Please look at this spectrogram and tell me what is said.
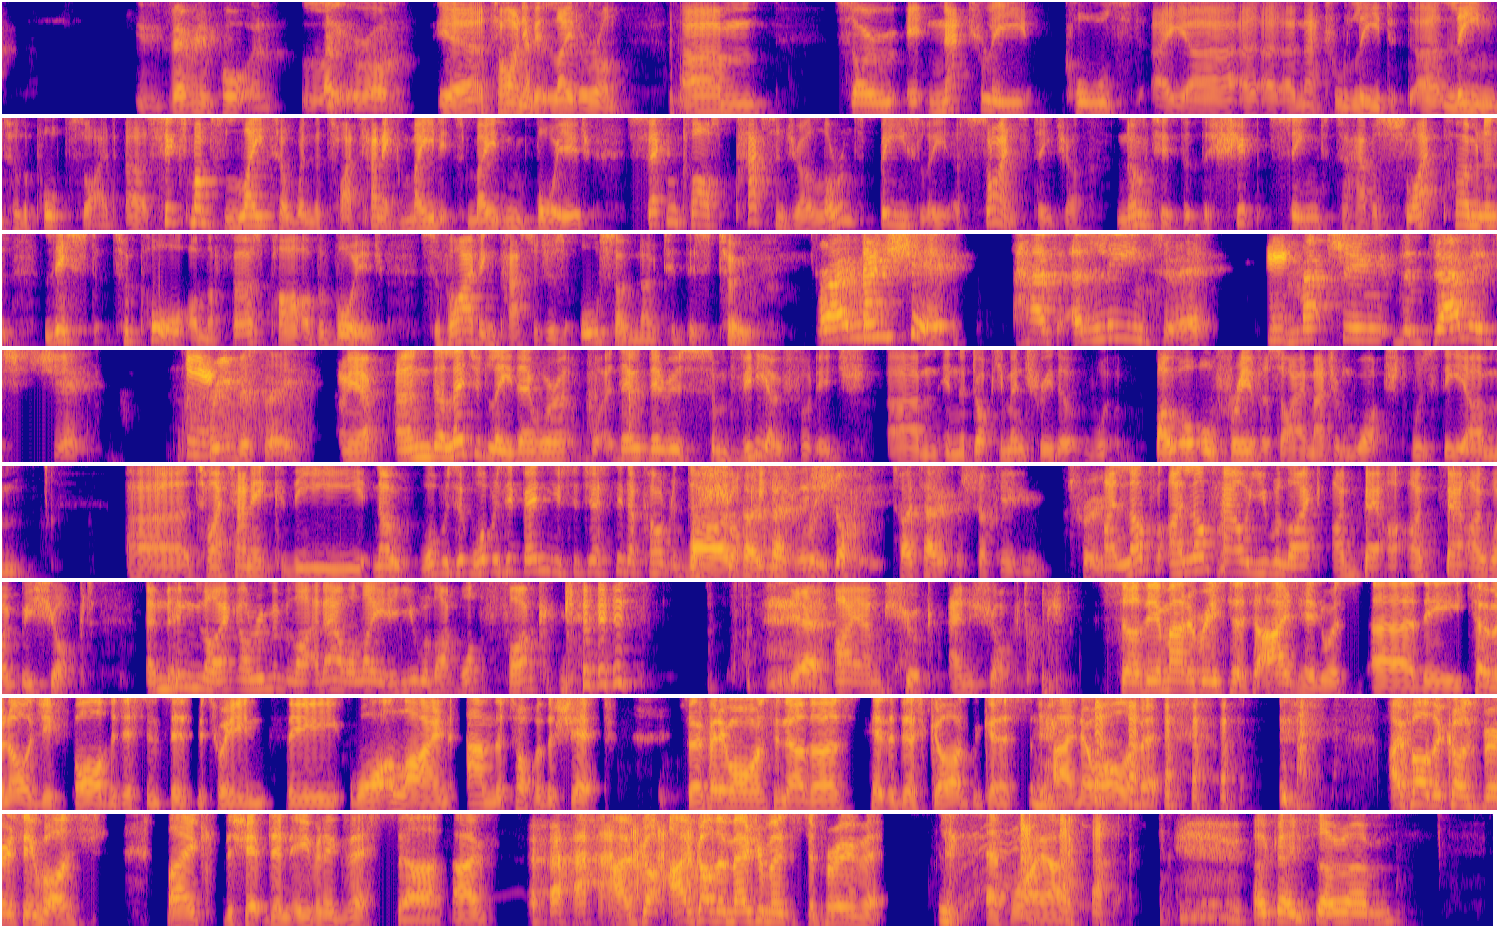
is very important later on. Yeah, a tiny bit later on. Um, so it naturally caused a, uh, a, a natural lead uh, lean to the port side. Uh, six months later, when the Titanic made its maiden voyage, second class passenger Lawrence Beesley, a science teacher, noted that the ship seemed to have a slight permanent list to port on the first part of the voyage. Surviving passengers also noted this too. Brand new ship has a lean to it, matching the damaged ship previously. Yeah, and allegedly there were there, there is some video footage um, in the documentary that w- all, all three of us, I imagine, watched was the um, uh, Titanic. The no, what was it? What was it, Ben? You suggested I can't. The Oh, shocking Titanic, the truth. shock, Titanic, the shocking truth. I love I love how you were like I bet I bet I won't be shocked, and then like I remember like an hour later you were like what the fuck? It's- Yeah. I am shook and shocked. So the amount of research that I did was uh, the terminology for the distances between the water line and the top of the ship. So if anyone wants to know those, hit the Discord because I know all of it. I thought the conspiracy was like the ship didn't even exist. So I've I've got I've got the measurements to prove it. Just FYI. okay, so um,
